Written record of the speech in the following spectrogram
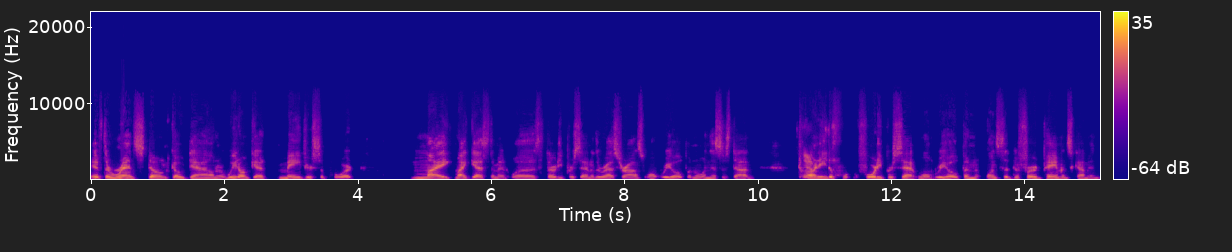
If the rents don't go down or we don't get major support, my my guesstimate was 30% of the restaurants won't reopen when this is done 20 yeah. to 40% won't reopen once the deferred payments come in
